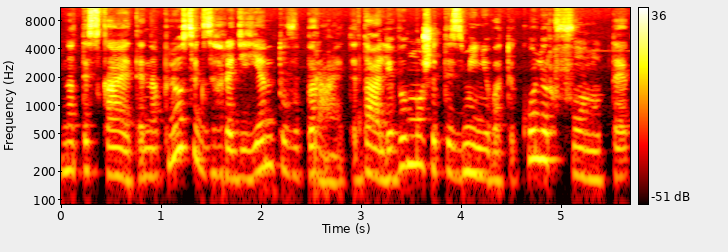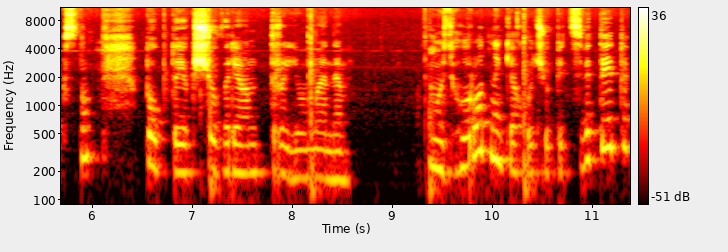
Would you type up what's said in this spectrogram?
натискаєте на плюсик з градієнту вибираєте. Далі ви можете змінювати колір фону тексту. Тобто, якщо варіант 3 у мене ось городник, я хочу підсвітити,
